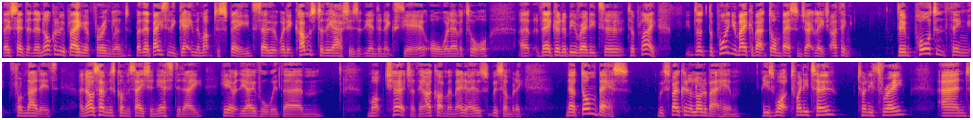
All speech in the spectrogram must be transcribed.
They've said that they're not going to be playing it for England, but they're basically getting them up to speed so that when it comes to the Ashes at the end of next year or whatever tour, uh, they're going to be ready to, to play. The, the point you make about Dom Bess and Jack Leach, I think the important thing from that is, and I was having this conversation yesterday here at the Oval with um, Mark Church, I think. I can't remember. Anyway, it was with somebody. Now, Dom Bess, we've spoken a lot about him. He's what, 22, 23? And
